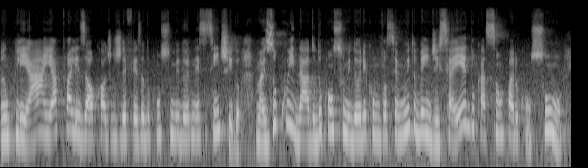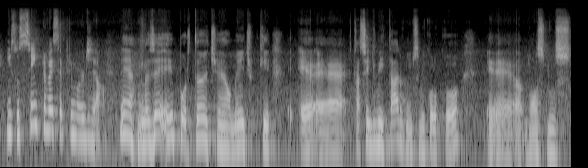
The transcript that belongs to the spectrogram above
ampliar e atualizar o Código de Defesa do Consumidor nesse sentido. Mas o cuidado do consumidor e, como você muito bem disse, a educação para o consumo, isso sempre vai ser primordial. É, mas é, é importante realmente, porque está é, é, sendo inventado, como você me colocou, é, nós nos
